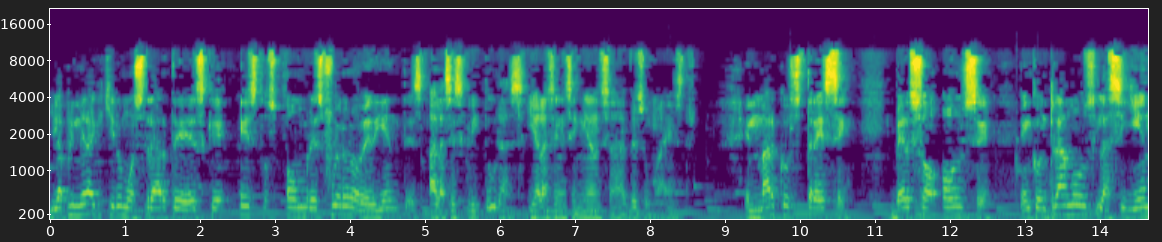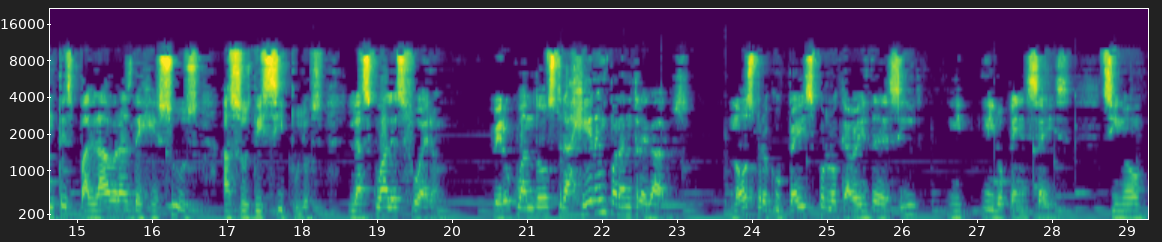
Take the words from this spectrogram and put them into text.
Y la primera que quiero mostrarte es que estos hombres fueron obedientes a las escrituras y a las enseñanzas de su maestro. En Marcos 13, verso 11, encontramos las siguientes palabras de Jesús a sus discípulos, las cuales fueron, pero cuando os trajeren para entregaros, no os preocupéis por lo que habéis de decir, ni, ni lo penséis, sino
